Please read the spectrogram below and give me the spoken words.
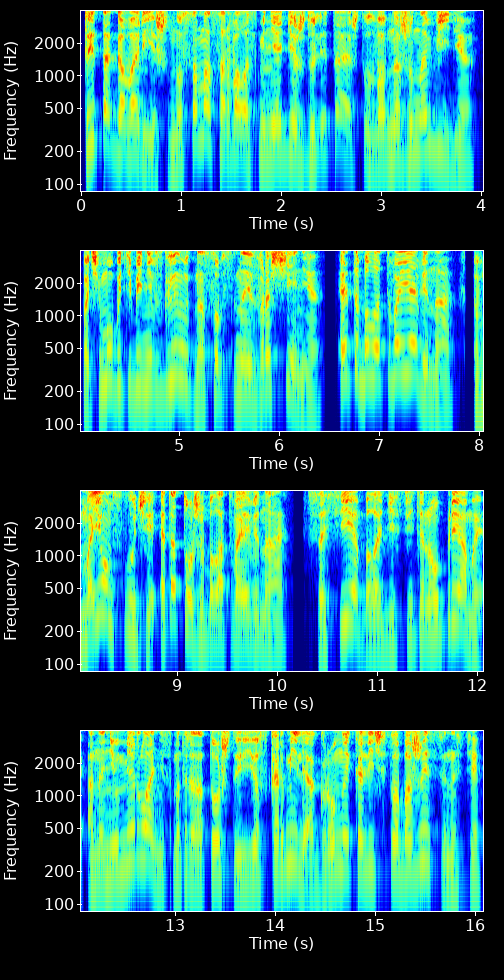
Ты так говоришь, но сама сорвала с меня одежду, летаешь тут в обнаженном виде. Почему бы тебе не взглянуть на собственное извращение? Это была твоя вина. В моем случае это тоже была твоя вина. Сосия была действительно упрямой, она не умерла, несмотря на то, что ее скормили огромное количество божественности,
